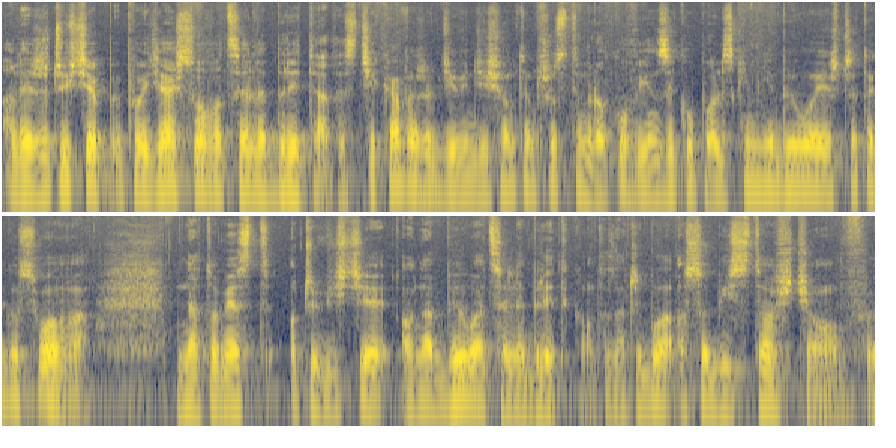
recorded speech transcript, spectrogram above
Ale rzeczywiście powiedziałaś słowo celebryta. To jest ciekawe, że w 1996 roku w języku polskim nie było jeszcze tego słowa. Natomiast oczywiście ona była celebrytką, to znaczy była osobistością w e,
